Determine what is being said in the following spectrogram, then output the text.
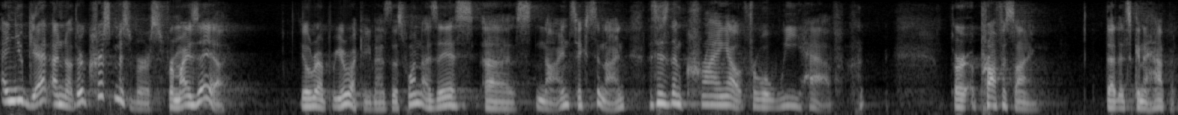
And you get another Christmas verse from Isaiah. You'll, rep- you'll recognize this one Isaiah uh, 9, 6 to 9. This is them crying out for what we have, or prophesying that it's going to happen.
